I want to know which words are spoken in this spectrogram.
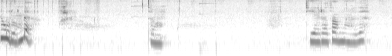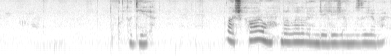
Ne oluyor be? Tamam. Diğer adam nerede? Burada diğeri. Başka var mı? Buraları da inceleyeceğim hızlıca ben.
